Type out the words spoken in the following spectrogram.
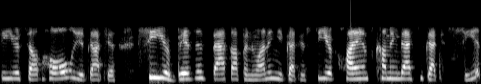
see yourself whole. You've got to see your business back up and running. You've got to see your clients coming back. You've got to see it.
